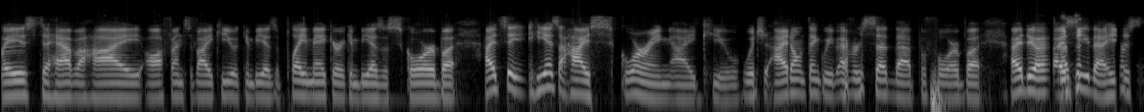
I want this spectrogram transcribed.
ways to have a high offensive IQ. It can be as a playmaker, it can be as a scorer, but I'd say he has a high scoring IQ, which I don't think we've ever said that before, but I do. I see that. He just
